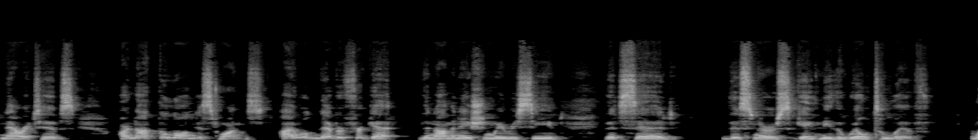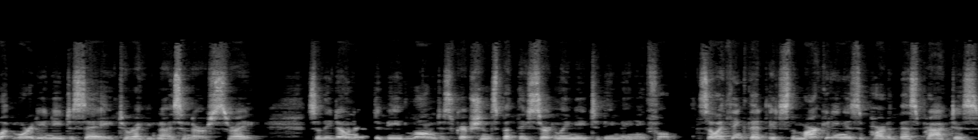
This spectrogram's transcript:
narratives are not the longest ones. I will never forget the nomination we received that said, This nurse gave me the will to live. What more do you need to say to recognize a nurse, right? So they don't have to be long descriptions, but they certainly need to be meaningful. So I think that it's the marketing is a part of best practice.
